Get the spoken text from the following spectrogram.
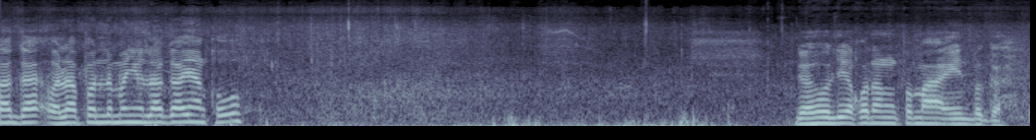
laga, wala pang laman yung lagayan ko. oh. Gahuli ako ng pamain baga.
